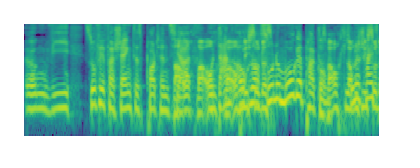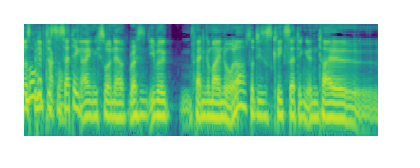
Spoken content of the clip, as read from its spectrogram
irgendwie so viel verschenktes Potenzial War auch- war auch- und dann auch auch, noch so das- so eine Mogelpackung. Das war auch, glaube eine ich, nicht so das beliebteste. Setting eigentlich so in der Resident Evil Fangemeinde, oder? So dieses Kriegssetting in Teil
